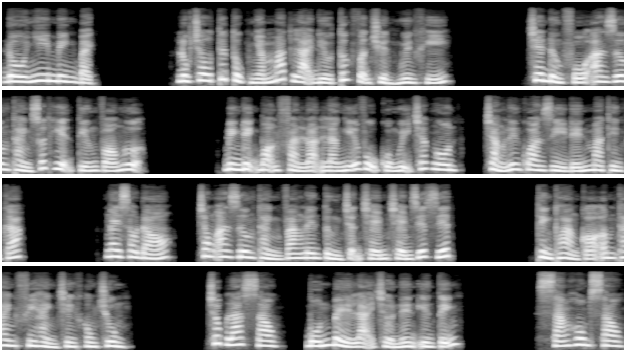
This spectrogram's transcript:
Đồ nhi minh bạch. Lục Châu tiếp tục nhắm mắt lại điều tức vận chuyển nguyên khí. Trên đường phố An Dương Thành xuất hiện tiếng vó ngựa. Bình định bọn phản loạn là nghĩa vụ của Ngụy Trác Ngôn, chẳng liên quan gì đến Ma Thiên Các. Ngay sau đó, trong An Dương Thành vang lên từng trận chém chém giết giết. Thỉnh thoảng có âm thanh phi hành trên không trung. Chốc lát sau, bốn bề lại trở nên yên tĩnh. Sáng hôm sau,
